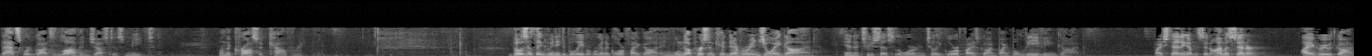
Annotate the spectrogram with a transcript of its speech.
That's where God's love and justice meet on the cross at Calvary. Those are things we need to believe if we're going to glorify God. And a person can never enjoy God in a true sense of the word until he glorifies God by believing God. By standing up and saying, I'm a sinner. I agree with God.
